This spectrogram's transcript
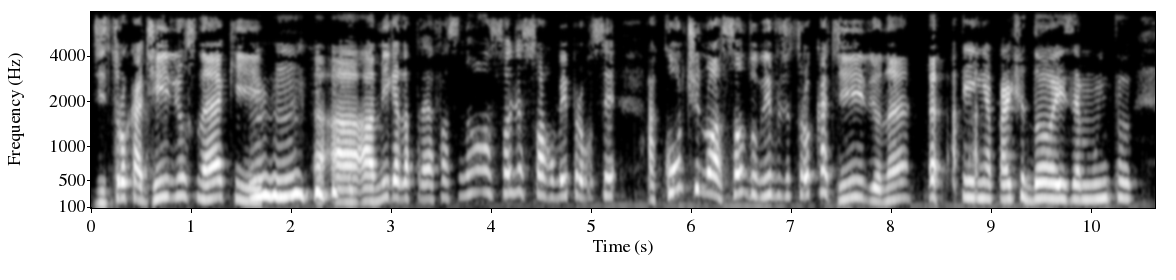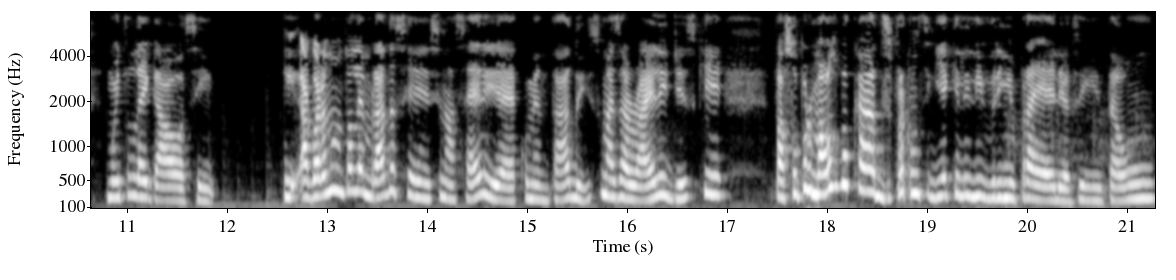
de trocadilhos, né? Que uhum. a, a, amiga da praia fala assim, nossa, olha só, arrumei para você a continuação do livro de trocadilho, né? Sim, a parte 2 é muito, muito legal, assim. E agora eu não tô lembrada se, se na série é comentado isso, mas a Riley diz que passou por maus bocados para conseguir aquele livrinho para Ellie, assim, então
